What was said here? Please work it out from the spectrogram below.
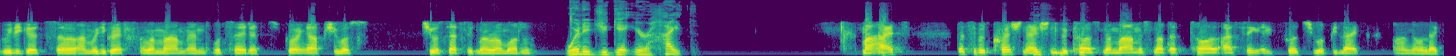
really good. So I'm really grateful for my mom, and would say that growing up, she was she was definitely my role model. Where did you get your height? My height? That's a good question actually, because my mom is not that tall. I think in foot she would be like I don't know, like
